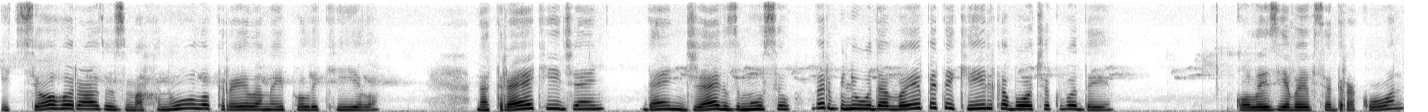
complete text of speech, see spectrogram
і цього разу змахнуло крилами і полетіло. На третій день, день Джек змусив верблюда випити кілька бочок води. Коли з'явився дракон,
